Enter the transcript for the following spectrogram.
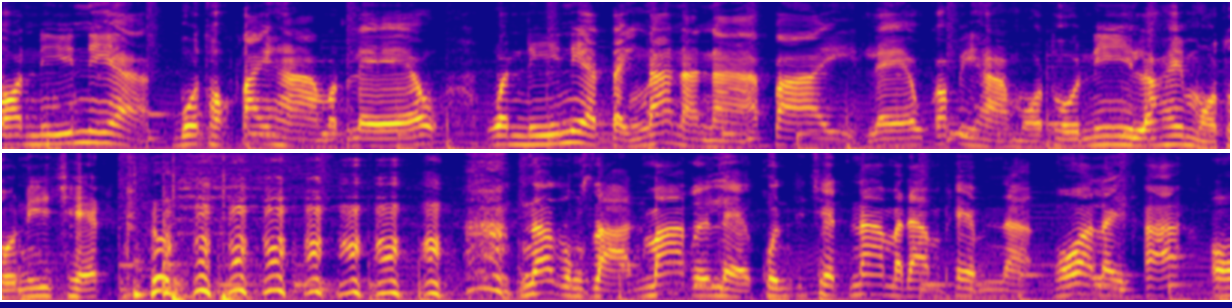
ตอนนี้เนี่ยโบท็อกไตหาหมดแล้ว วันนี้เนี่ยแต่งหน้าหนาๆไปแล้วก็ไปหาหมอโทนี่แล้วให้หมอโทนี่เช็ด น่าสงสารมากเลยแหละคนที่เช็ดหน้ามาดามแพมน่ะเพราะอะไรคะอ๋อ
